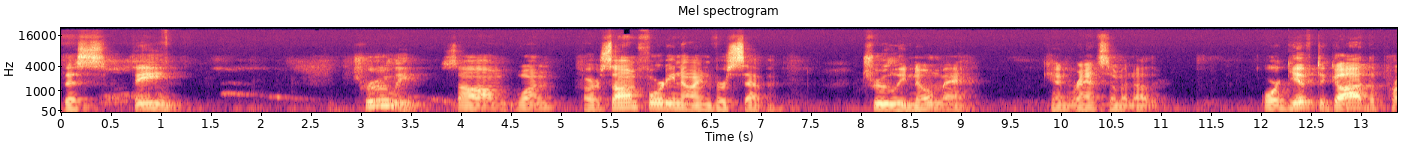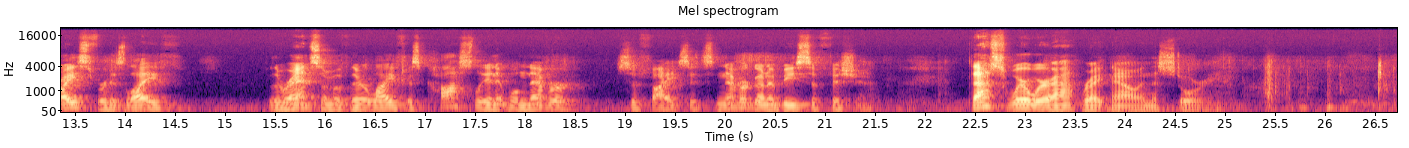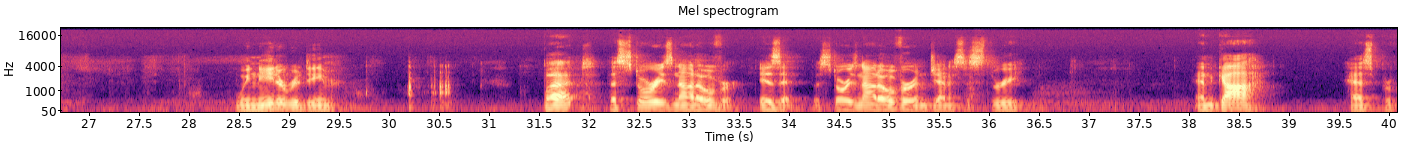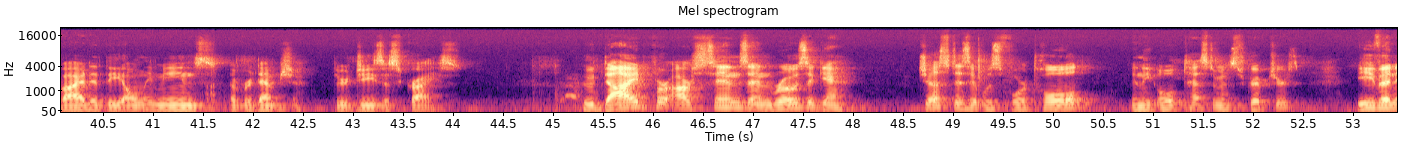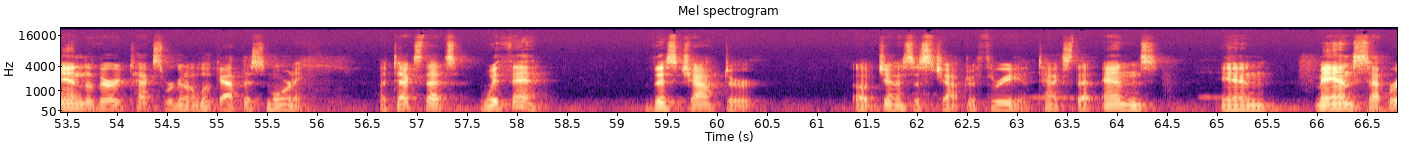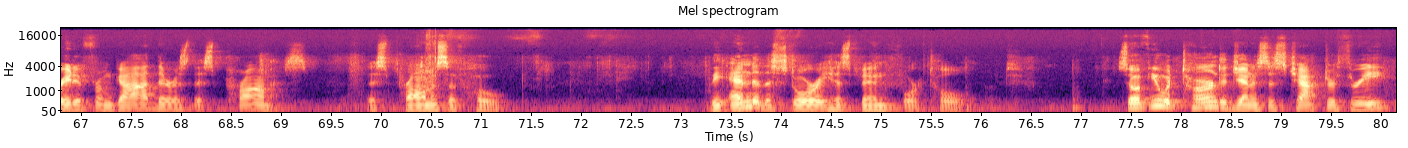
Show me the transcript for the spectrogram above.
this theme. Truly, Psalm 1 or Psalm 49 verse 7. Truly no man can ransom another or give to God the price for his life. The ransom of their life is costly and it will never suffice. It's never going to be sufficient. That's where we're at right now in this story. We need a Redeemer. But the story's not over, is it? The story's not over in Genesis 3. And God has provided the only means of redemption through Jesus Christ, who died for our sins and rose again, just as it was foretold in the Old Testament scriptures, even in the very text we're going to look at this morning, a text that's within this chapter of Genesis chapter 3, a text that ends in man separated from God. There is this promise this promise of hope. The end of the story has been foretold. So if you would turn to Genesis chapter 3,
